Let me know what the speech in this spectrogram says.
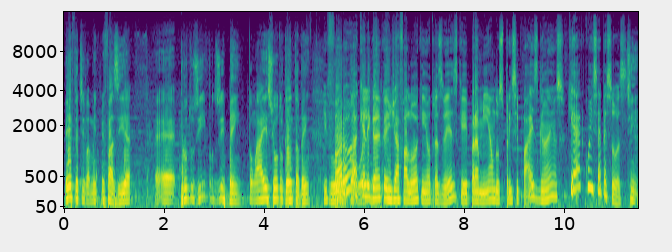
efetivamente me fazia é, é, produzir e produzir bem. Então há esse outro ganho também. E fora aquele ganho que a gente já falou aqui em outras vezes, que para mim é um dos principais ganhos, que é conhecer pessoas. Sim.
